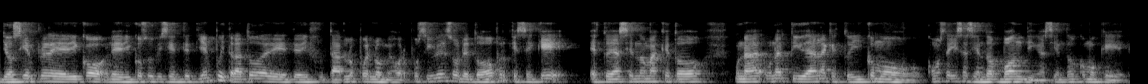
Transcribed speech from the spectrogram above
yo siempre le dedico, le dedico suficiente tiempo y trato de, disfrutarlo pues lo mejor posible, sobre todo porque sé que estoy haciendo más que todo una, una actividad en la que estoy como, ¿cómo se dice? Haciendo bonding, haciendo como que,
